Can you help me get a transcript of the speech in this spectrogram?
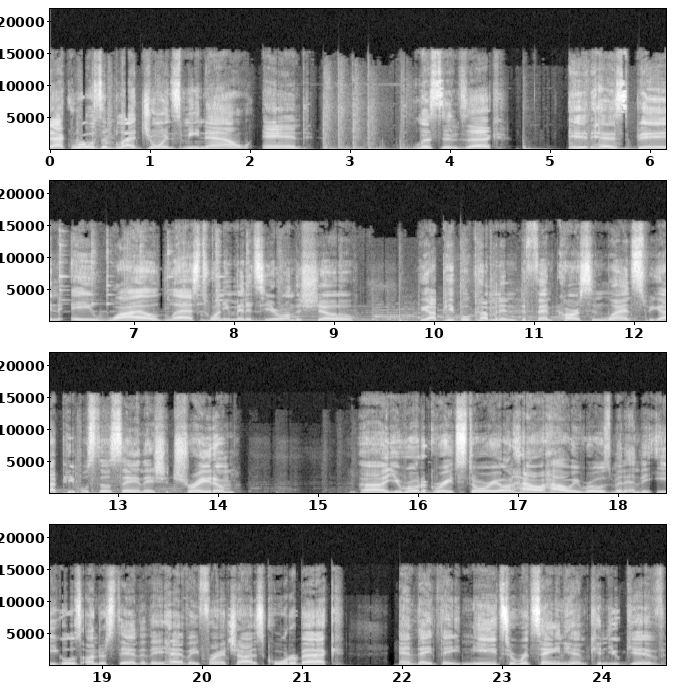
Zack Rosenblatt joins me now. And listen, Zack, it has been a wild last 20 minutes here on the show. We got people coming in to defend Carson Wentz. We got people still saying they should trade him. Uh, you wrote a great story on how Howie Roseman and the Eagles understand that they have a franchise quarterback and they, they need to retain him. Can you give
